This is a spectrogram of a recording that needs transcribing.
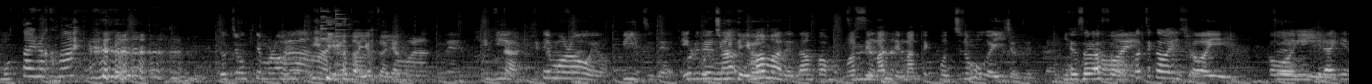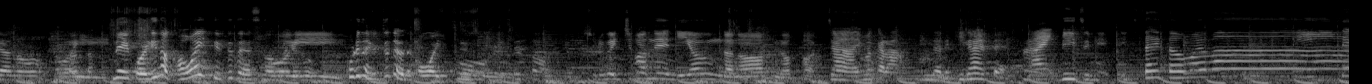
もったいなくない？どっちも来てもらおうよ。やだやだやだ。来てもらおうよ。ビーチで。えこれでママでナンパも。待って待って待って。こっちの方がいいじゃん絶対。いやそりゃそう。こっち可愛いでしょ。かわいいか普わいい通にひらひらのねえこれリナ可愛いって言ってたやつなんだけど。これリナ言ってたよね可愛いって。そう。言ってたそれが一番ね似合うんだなってなった。じゃあ今からみんなで着替えて、はい。ビーチに行きたいと思います。行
